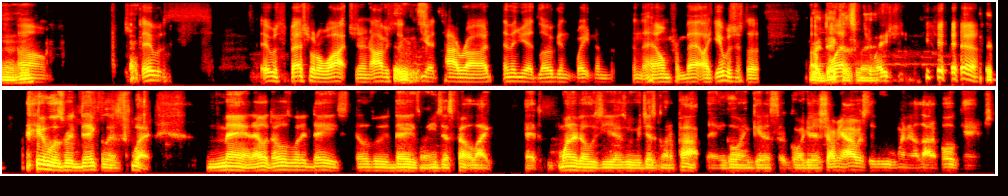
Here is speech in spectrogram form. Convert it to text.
Mhm. Um, it was it was special to watch, and obviously was. you had Tyrod, and then you had Logan waiting in, in the helm from that. Like it was just a, a Ridiculous, situation. yeah, it was ridiculous. What man, that, those were the days. Those were the days when you just felt like at one of those years we were just going to pop and go and get us, go and get a shot. I mean, obviously we were winning a lot of bowl games,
